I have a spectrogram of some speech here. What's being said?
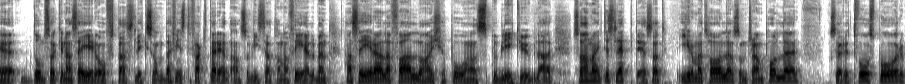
Eh, de sakerna han säger är oftast liksom, där finns det fakta redan som visar att han har fel. Men han säger i alla fall och han kör på och hans publik jublar. Så han har inte släppt det. Så att i de här talen som Trump håller så är det två spår.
